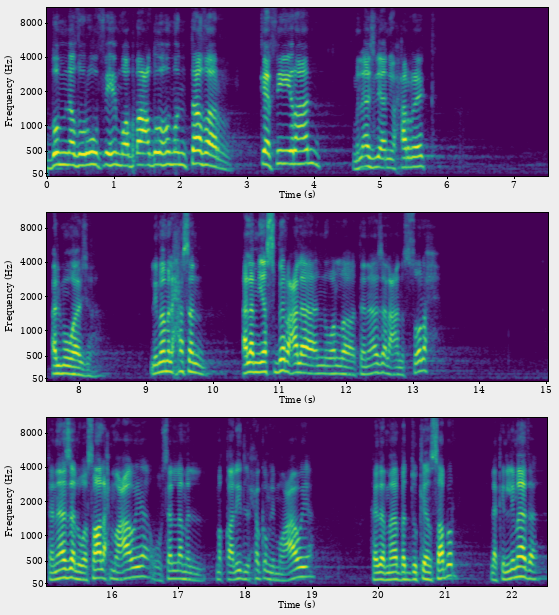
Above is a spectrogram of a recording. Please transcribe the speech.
ضمن ظروفهم وبعضهم انتظر كثيرا من أجل أن يحرك المواجهة. الإمام الحسن ألم يصبر على انه والله تنازل عن الصلح؟ تنازل وصالح معاوية وسلم المقاليد الحكم لمعاوية. هذا ما بده كان صبر لكن لماذا؟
